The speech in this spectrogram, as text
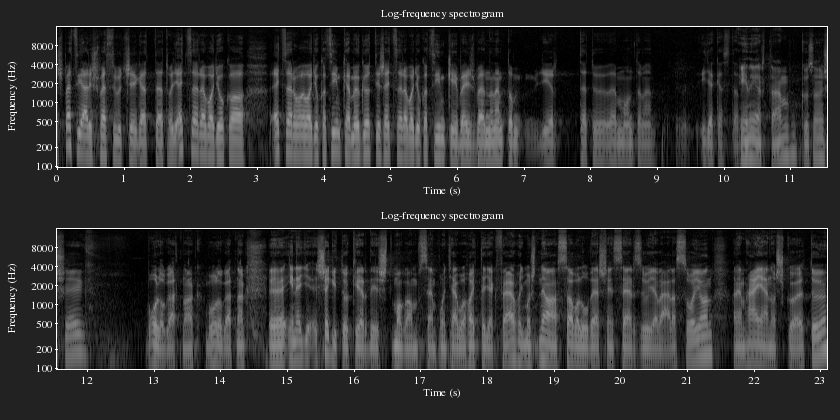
speciális feszültséget tett, hogy egyszerre vagyok, a, egyszerre vagyok a címke mögött, és egyszerre vagyok a címkébe is benne. Nem tudom, értetően mondtam el. Igyekeztem. Én értem, közönség. Bólogatnak, bólogatnak. Én egy segítő kérdést magam szempontjából hagyd tegyek fel, hogy most ne a szavaló verseny szerzője válaszoljon, hanem H. János költő,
